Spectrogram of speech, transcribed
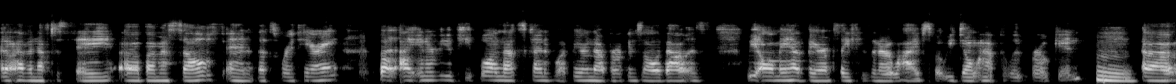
I don't have enough to say uh, by myself, and that's worth hearing. But I interview people, and that's kind of what Barren Not Broken is all about. Is we all may have barren places in our lives, but we don't have to live broken. Mm. Um,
